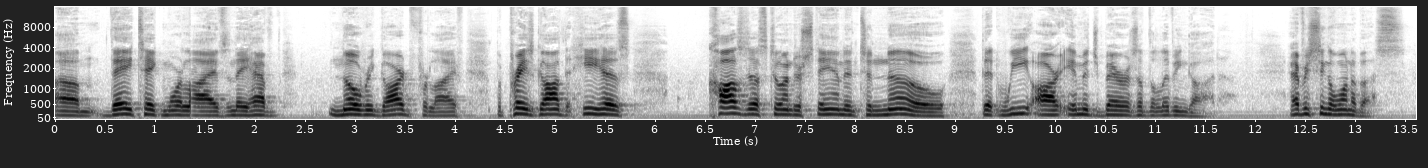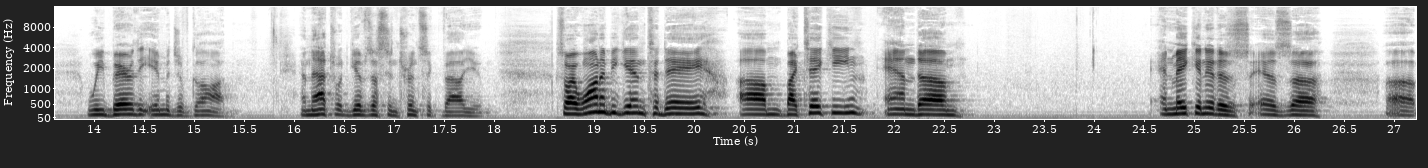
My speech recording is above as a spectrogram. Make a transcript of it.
um, they take more lives and they have no regard for life. But praise God that He has caused us to understand and to know that we are image bearers of the living God. Every single one of us. We bear the image of God. And that's what gives us intrinsic value. So I want to begin today um, by taking and um, and making it as as uh, uh,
